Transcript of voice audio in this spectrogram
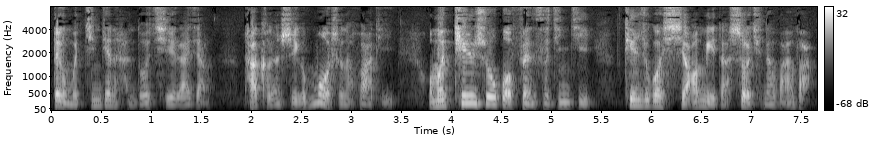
对我们今天的很多企业来讲，它可能是一个陌生的话题。我们听说过粉丝经济，听说过小米的社群的玩法，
